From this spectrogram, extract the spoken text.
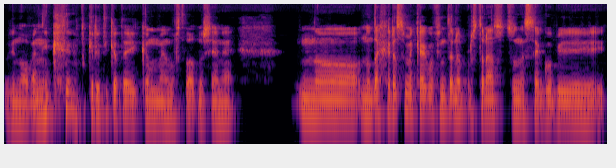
виновен и критиката и към мен в това отношение. Но, но да, харесва ми как в интернет пространството не се губи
